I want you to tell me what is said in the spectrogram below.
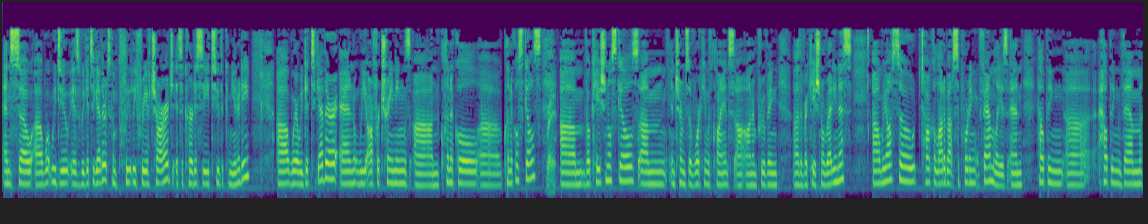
And so, uh, what we do is we get together. It's completely free of charge. It's a courtesy to the community, uh, where we get together and we offer trainings on clinical uh, clinical skills, Right. um, vocational skills um, in terms of working with clients uh, on improving uh, the vocational readiness. Uh, we also talk a lot about supporting families and helping uh, helping them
